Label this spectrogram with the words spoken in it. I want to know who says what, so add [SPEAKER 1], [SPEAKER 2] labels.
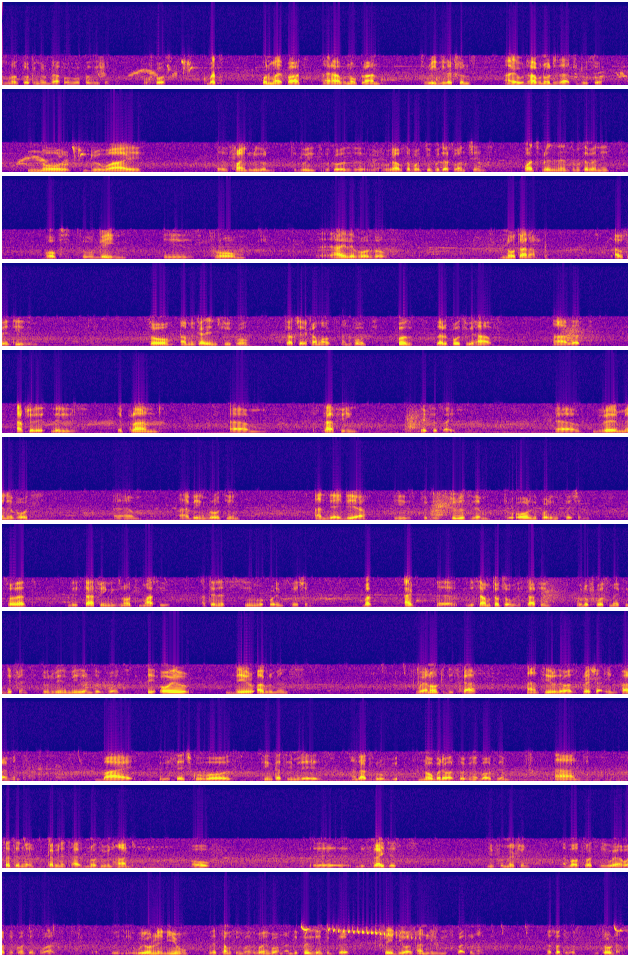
[SPEAKER 1] I'm not talking on behalf of opposition, of course. But on my part, I have no plan to rig elections. I would have no desire to do so, nor do I uh, find reason to do it because uh, we have support. People just want change. What President Museveni hopes to gain is from uh, high levels of no turn up, absenteeism. So I'm encouraging people to actually come out and vote. Because the reports we have are that actually there is a planned um, staffing exercise. Uh, very many votes um, are being brought in, and the idea is to distribute them to all the polling stations so that the staffing is not massive at any single polling station. But I, uh, the sum total of the staffing would of course make the difference. It would be millions of votes. The oil deal agreements were not discussed until there was pressure in Parliament by the Sech Kubos, Tinkasiimires, and that group. Nobody was talking about them, and certainly Cabinet has not even heard of Uh, the slightest information about what they were, what the content was. We only knew that something was going on, and the president himself said he was handling this personally. That's what he was. He told us.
